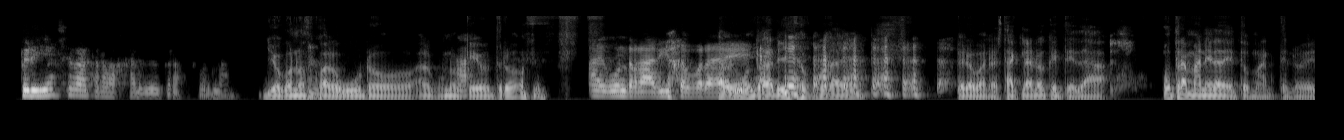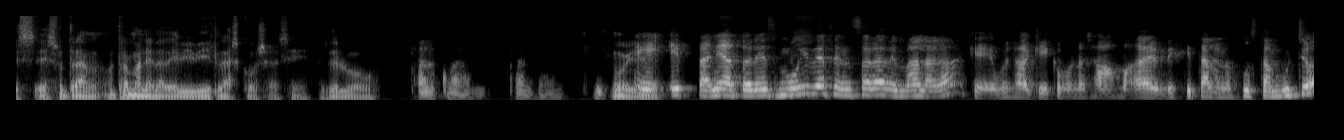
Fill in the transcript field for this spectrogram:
Pero ya se va a trabajar de otra forma. Yo conozco alguno, alguno que otro. Algún rarito por ahí. Algún rarito por ahí. Pero bueno, está claro que te da otra manera de tomártelo, es, es otra, otra manera de vivir las cosas, sí, desde luego. Tal cual, tal cual. Eh, eh, Tania, tú eres muy defensora de Málaga, que bueno, aquí como nos llamamos Málaga Digital nos gusta mucho.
